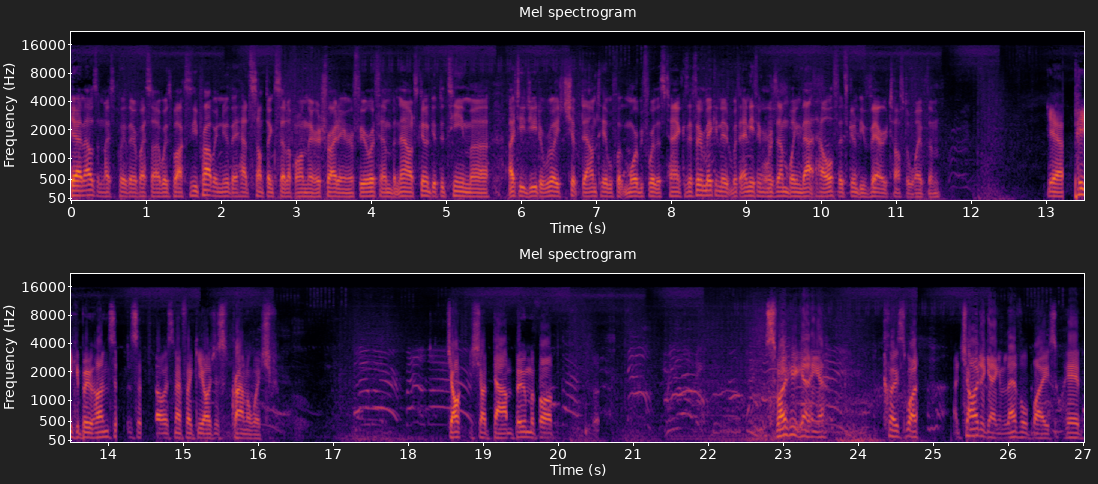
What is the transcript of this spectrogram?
Yeah, that was a nice play there by Sideways Boxes. He probably knew they had something set up on there to try to interfere with him, but now it's going to get the team uh, ITG to really chip down Tableflip more before this tank, because if they're making it with anything resembling that health, it's going to be very tough to wipe them. Yeah, peekaboo hunter. So was no fake ER, just Crown a Witch. Jock shut down, boomer pop. Smoker getting a close one. A charger getting leveled by his hib.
